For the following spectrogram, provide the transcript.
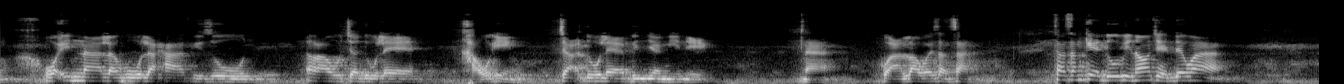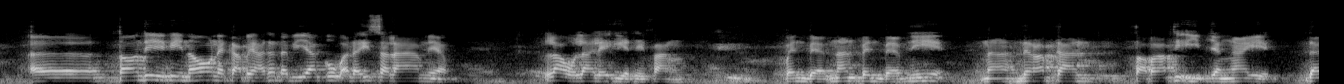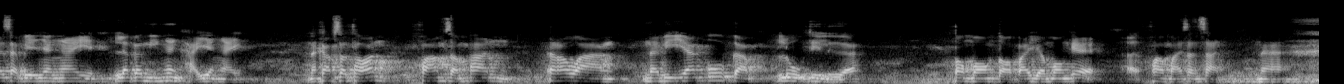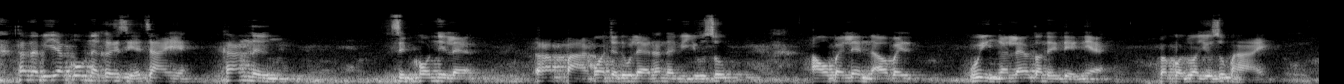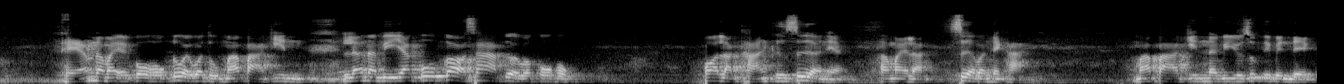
ว่าอินนาละฮูละฮาฟิซูน เราจะดูแลเขาเอง จะดูแลบินยามีนเองนะกว่าเล่าไว้สั้นๆ ถ้าสังเกตดูพี่น้องจะเห็นได้ว่าเอ่อตอนที่พี่น้องเนี่ยกลับไปหาท่านนบียากุบอะลัยฮิสลามเนี่ย เล่ารายละเอียดให้ฟัง เป็นแบบนั้นเป็นแบบนี้นะได้รับการตอบรับที่อียิปต์ยังไง ได้สเบียนยังไง แล้วก็มีเงื่อนไขยังไงนะครับ สะท้อนความสัมพันธ์ระหว่างนบียากูบกับลูกที่เหลือ ต้องมองต่อไปอย่ามองแค่ความหมายสั้นๆนะท่านนบียากูบเนี่ยเคยเสียใจครั้งหนึ่งสิบคนนี่แหละ รับปากว่าจะดูแลท่านนบียูซุฟเอาไปเล่น เอาไปวิ่งกันแล้วตอนเด็กๆเนี่ย ปรากฏว่ายูซุฟหาย แถมทำไมเอโกหกด้วยว่าถูกหมาป่ากิน แล้วนบียากูบก็ทราบด้วยว่าโกหกเพอหลักฐานคือเสื้อเนี่ยทำไมล่ะ เสื้อมันไม่ขาด หมาป่ากินนบียูซุฟที่เป็นเด็ก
